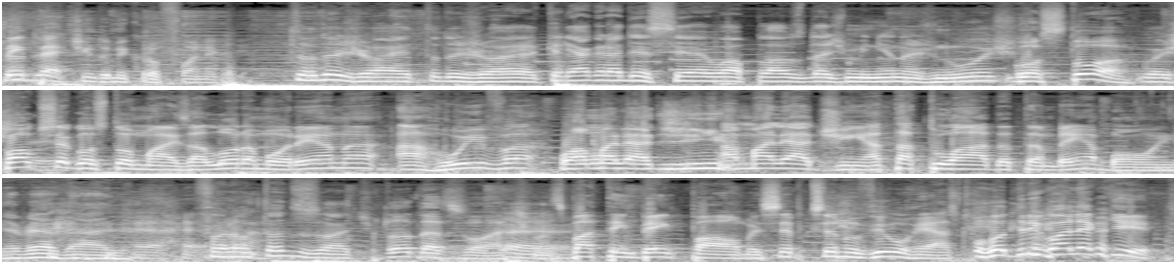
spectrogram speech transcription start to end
Bem pertinho do microfone aqui. Tudo jóia, tudo jóia. Queria agradecer o aplauso das meninas nuas. Gostou? Gostei. Qual que você gostou mais? A loura morena, a ruiva Ou a malhadinha. A malhadinha. A tatuada também é bom, hein? É verdade. Foram todos ótimos. Todas ótimas. É. Batem bem palmas. Sempre que você não viu o resto. Ô, Rodrigo, olha aqui.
